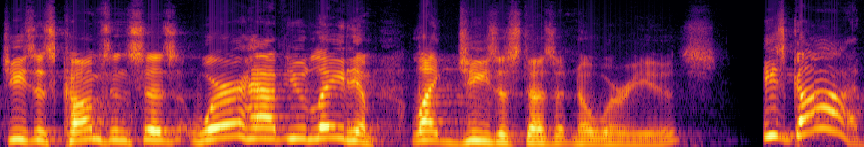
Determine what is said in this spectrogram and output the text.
Jesus comes and says, Where have you laid him? Like Jesus doesn't know where he is. He's God.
